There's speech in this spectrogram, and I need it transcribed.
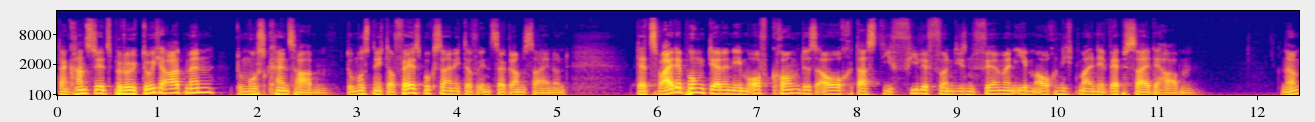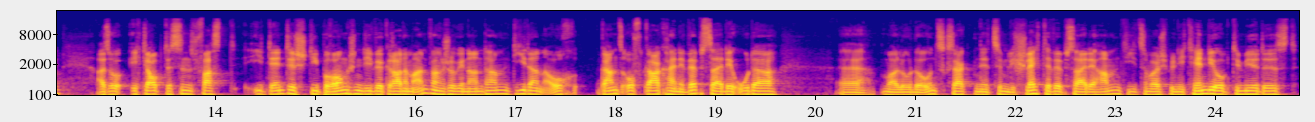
dann kannst du jetzt beruhigt durchatmen. Du musst keins haben. Du musst nicht auf Facebook sein, nicht auf Instagram sein. Und der zweite Punkt, der dann eben oft kommt, ist auch, dass die viele von diesen Firmen eben auch nicht mal eine Webseite haben. Ne? Also ich glaube, das sind fast identisch die Branchen, die wir gerade am Anfang schon genannt haben, die dann auch ganz oft gar keine Webseite oder äh, mal unter uns gesagt eine ziemlich schlechte Webseite haben, die zum Beispiel nicht handyoptimiert ist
